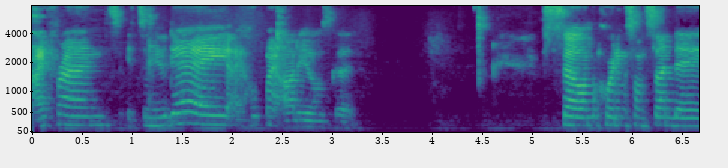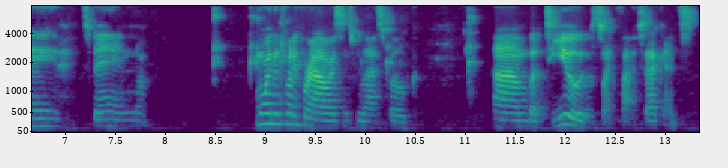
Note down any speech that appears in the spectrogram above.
Hi, friends. It's a new day. I hope my audio is good. So, I'm recording this on Sunday. It's been more than 24 hours since we last spoke. Um, but to you, it was like five seconds.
